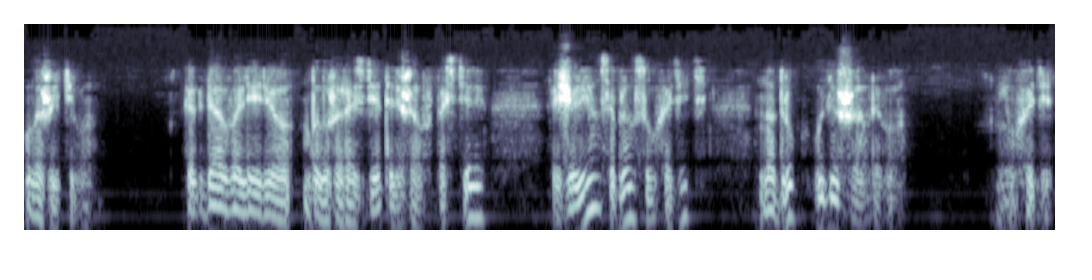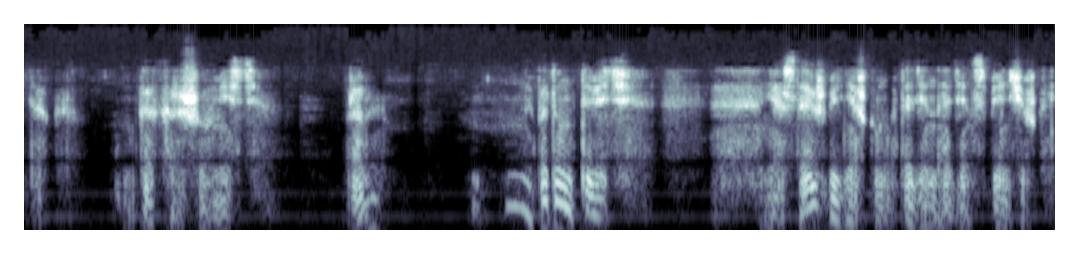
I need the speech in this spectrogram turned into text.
уложить его. Когда Валерио был уже раздет и лежал в постели, Жюльен собрался уходить, но друг удержал его. «Не уходи так. Как хорошо вместе. Правда? И потом ты ведь не оставишь бедняжку Мот один на один с пенчушкой».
